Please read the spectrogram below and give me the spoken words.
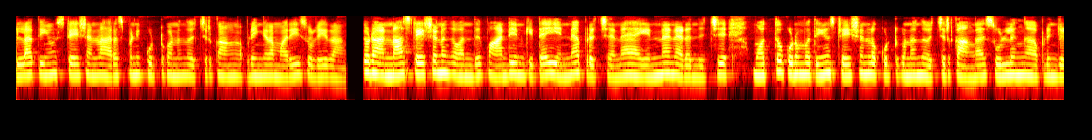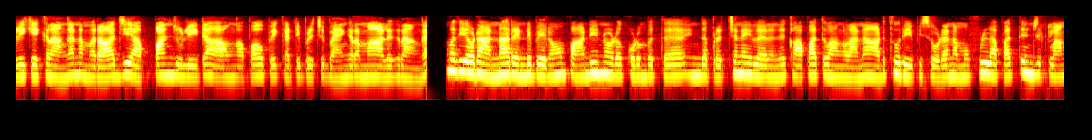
எல்லாத்தையும் ஸ்டேஷனில் அரெஸ்ட் பண்ணி கூட்டு கொண்டு வந்து வச்சுருக்காங்க அப்படிங்கிற மாதிரி சொல்லிடுறாங்க. இதோட அண்ணா ஸ்டேஷனுக்கு வந்து பாண்டியன் கிட்ட என்ன பிரச்சனை என்ன நடந்துச்சு மொத்த குடும்பத்தையும் ஸ்டேஷனில் கூட்டு கொண்டு வந்து வச்சுருக்காங்க சொல்லுங்க அப்படின்னு சொல்லி கேட்குறாங்க நம்ம ராஜி அப்பான்னு சொல்லிட்டு அவங்க அப்பாவை போய் கட்டி பிடிச்சி பயங்கரமாக அழுகுறாங்க. சுமதியோட அண்ணா ரெண்டு பேரும் பாண்டியனோட குடும்பத்தை இந்த பிரச்சனையிலேருந்து காப்பாற்றுவாங்களான்னு அடுத்த ஒரு எபிசோட நம்ம ஃபுல்லாக பார்த்து தெரிஞ்சுக்கலாம்.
